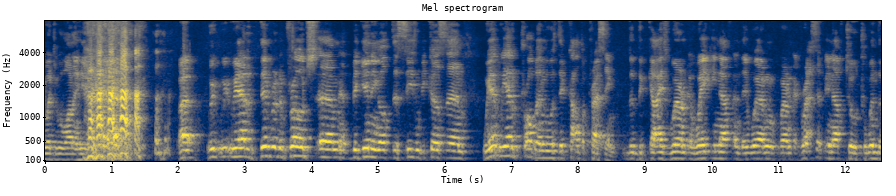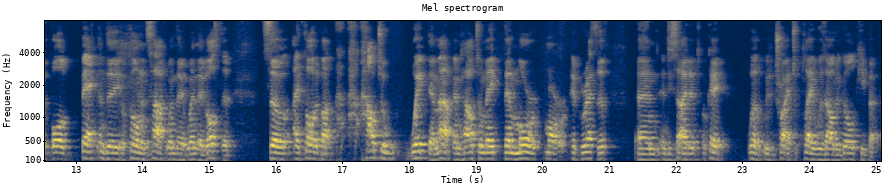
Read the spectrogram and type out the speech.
what you want to hear. well, we, we, we had a different approach um, at the beginning of the season because um, we had we had a problem with the counter pressing. The, the guys weren't awake enough and they weren't weren't aggressive enough to, to win the ball back in the opponent's half when they when they lost it. So I thought about h- how to wake them up and how to make them more more aggressive, and, and decided okay. Well, we tried to play without a goalkeeper.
